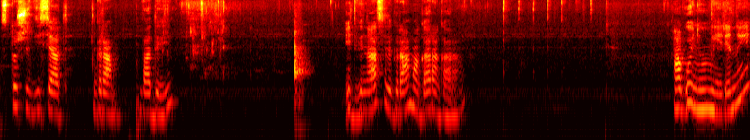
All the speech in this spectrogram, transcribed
160 грамм воды и 12 грамм агар-агара. Огонь умеренный.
